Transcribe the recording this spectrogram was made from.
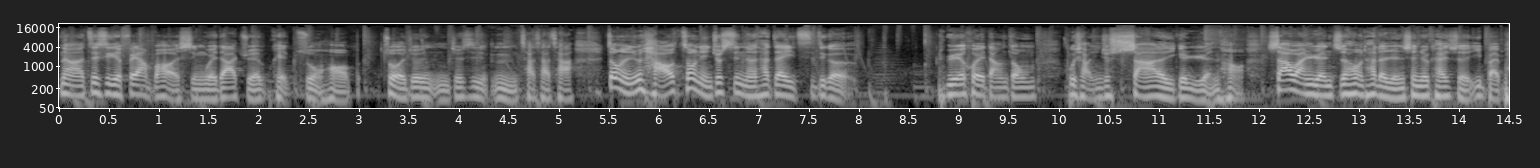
那这是一个非常不好的行为，大家绝对不可以做哈。做的就是你就是嗯，叉叉叉。重点就是好，重点就是呢，他在一次这个约会当中不小心就杀了一个人哈。杀完人之后，他的人生就开始了一百八。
